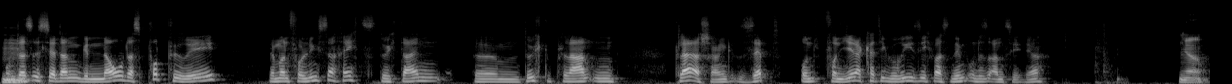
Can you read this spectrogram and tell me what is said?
Und mhm. das ist ja dann genau das Potpüree, wenn man von links nach rechts durch deinen ähm, durchgeplanten Kleiderschrank seppt und von jeder Kategorie sich was nimmt und es anzieht, ja. Ja,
